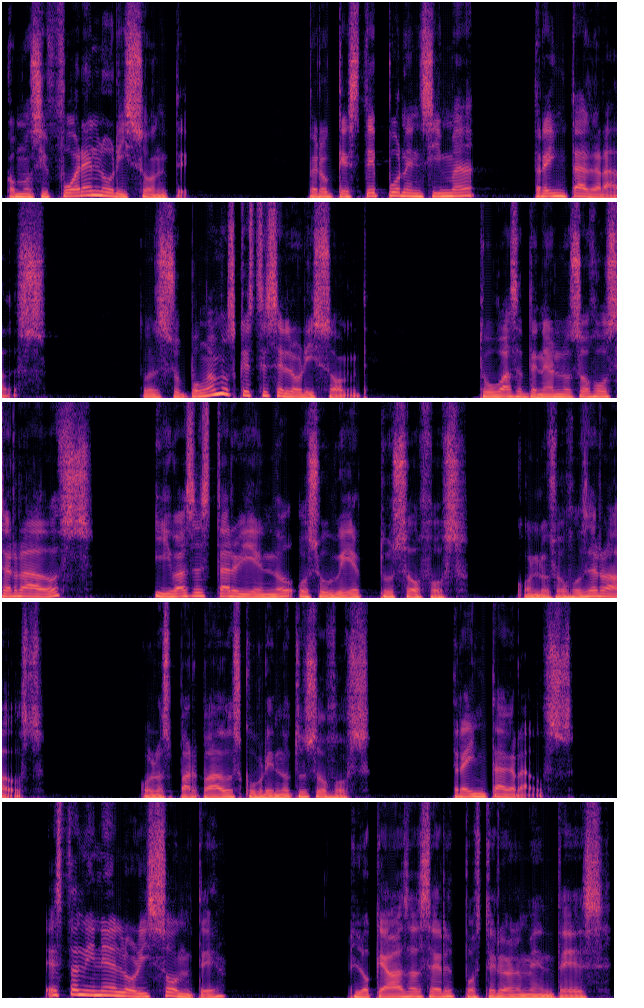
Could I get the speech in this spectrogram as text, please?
como si fuera el horizonte, pero que esté por encima 30 grados. Entonces, supongamos que este es el horizonte. Tú vas a tener los ojos cerrados y vas a estar viendo o subir tus ojos con los ojos cerrados, con los párpados cubriendo tus ojos, 30 grados. Esta línea del horizonte, lo que vas a hacer posteriormente es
